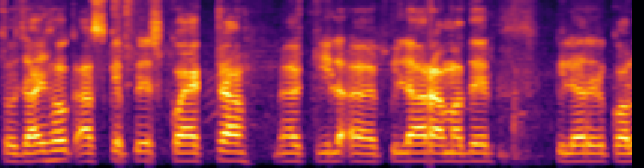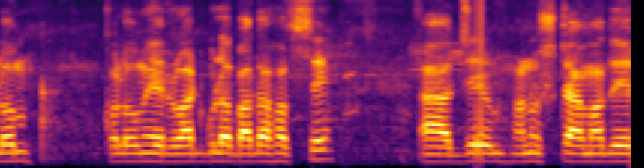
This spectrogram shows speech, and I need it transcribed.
তো যাই হোক, আজকে বেশ কয়েকটা পিলার আমাদের, পিলারের কলম, কলমের রডগুলো বাঁধা হচ্ছে। যে মানুষটা আমাদের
